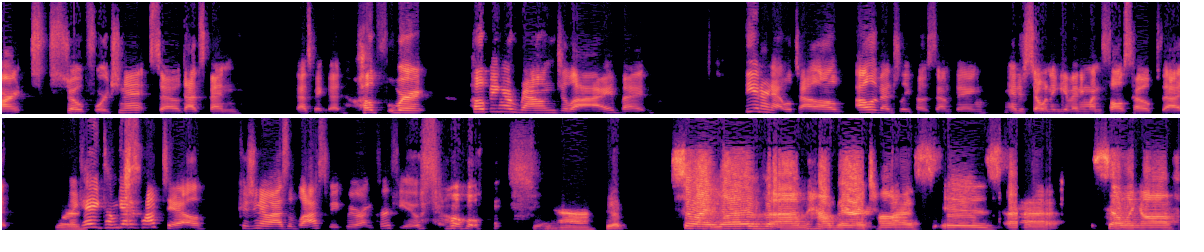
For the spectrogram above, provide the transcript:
aren't so fortunate, so that's been that's been good. Hope we're hoping around July, but the internet will tell. I'll I'll eventually post something. I just don't want to give anyone false hope that like, hey, come get a cocktail. Because you know, as of last week, we were on curfew. So yeah. Yep. So I love um, how Veritas is uh, selling off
